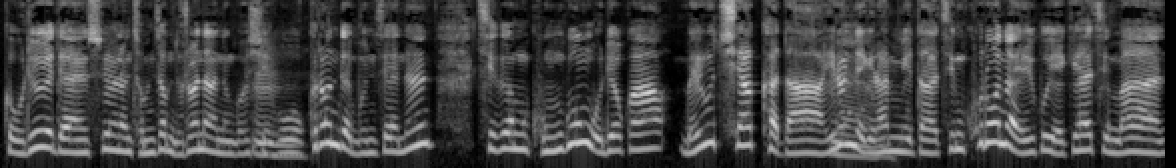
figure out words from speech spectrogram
그 의료에 대한 수요는 점점 늘어나는 것이고 음. 그런데 문제는 지금 공공 의료가 매우 취약하다 이런 네. 얘기를 합니다. 지금 코로나 19 얘기하지만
